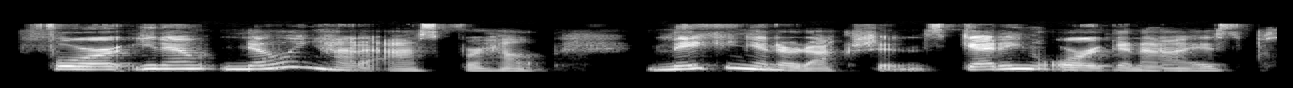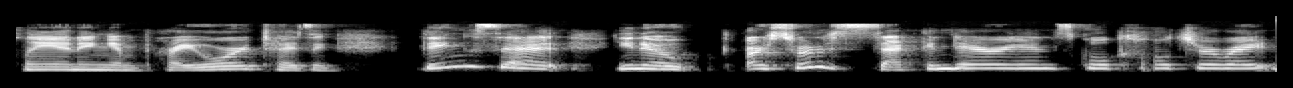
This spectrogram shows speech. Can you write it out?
for you know knowing how to ask for help, making introductions, getting organized, planning and prioritizing things that you know are sort of secondary in school culture right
